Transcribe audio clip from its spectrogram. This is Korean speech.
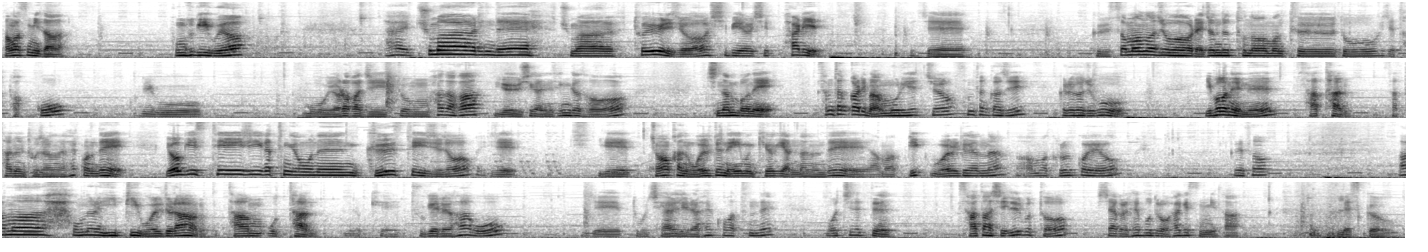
반갑습니다. 봉숙이고요. 아, 주말인데 주말 토요일이죠. 12월 18일. 이제 그 서머너즈워 레전드 토너먼트도 이제 다 받고 그리고 뭐 여러 가지 좀 하다가 여유 시간이 생겨서 지난번에 3탄까지 마무리했죠. 3탄까지. 그래가지고 이번에는 4탄, 4탄을 도전을 할 건데 여기 스테이지 같은 경우는 그 스테이지죠. 이제 이게 정확한 월드 네임은 기억이 안 나는데 아마 빅 월드였나? 아마 그럴 거예요. 그래서 아마 오늘은 이빅 월드랑 다음 5탄 이렇게 두 개를 하고 이제 또제할것 같은데 뭐 어찌됐든 4-1부터 시작을 해보도록 하겠습니다. Let's.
